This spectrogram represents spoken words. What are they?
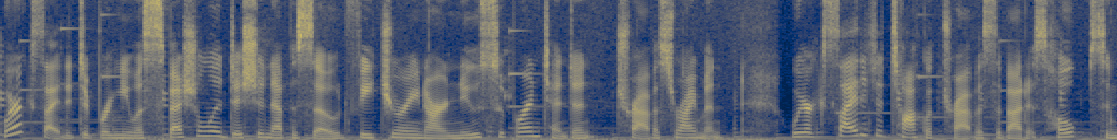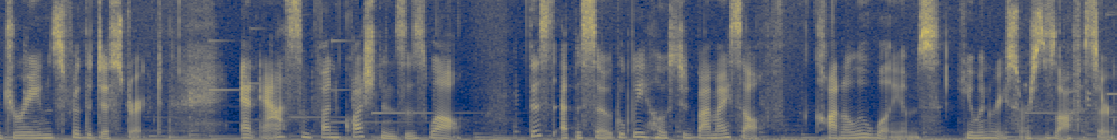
We're excited to bring you a special edition episode featuring our new superintendent, Travis Reiman. We're excited to talk with Travis about his hopes and dreams for the district and ask some fun questions as well. This episode will be hosted by myself, Connelly Williams, Human Resources Officer.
